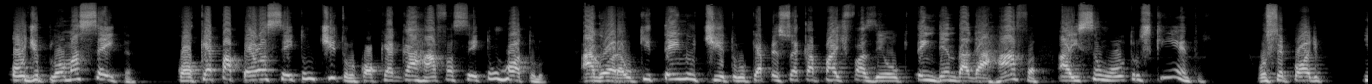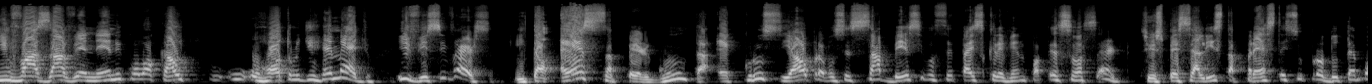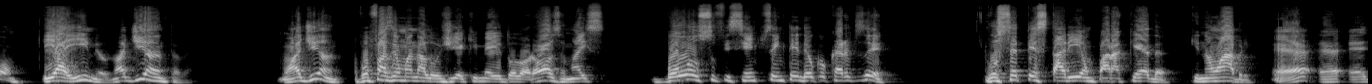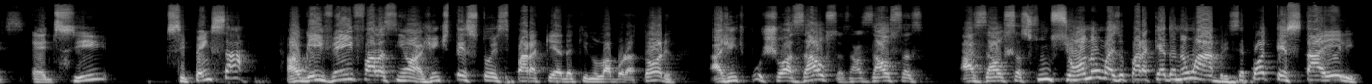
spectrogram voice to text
ou diploma aceita. Qualquer papel aceita um título, qualquer garrafa aceita um rótulo. Agora, o que tem no título, o que a pessoa é capaz de fazer, ou o que tem dentro da garrafa, aí são outros 500. Você pode invasar veneno e colocar o, o, o rótulo de remédio e vice-versa. Então, essa pergunta é crucial para você saber se você está escrevendo para a pessoa certa. Se o especialista presta e se o produto é bom. E aí, meu, não adianta, velho. Não adianta. Vou fazer uma analogia aqui meio dolorosa, mas boa o suficiente para você entender o que eu quero dizer. Você testaria um paraquedas que não abre? É, é, é, de, é de se se pensar. Alguém vem e fala assim: ó, a gente testou esse paraquedas aqui no laboratório, a gente puxou as alças, as alças, as alças funcionam, mas o paraquedas não abre. Você pode testar ele,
